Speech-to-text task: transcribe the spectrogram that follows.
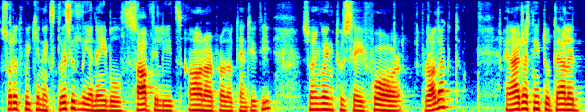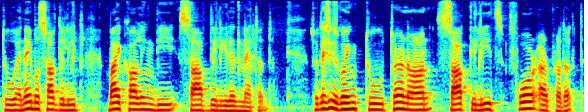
so that we can explicitly enable soft deletes on our product entity. So I'm going to say for product, and I just need to tell it to enable soft delete by calling the soft deleted method. So this is going to turn on soft deletes for our product.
